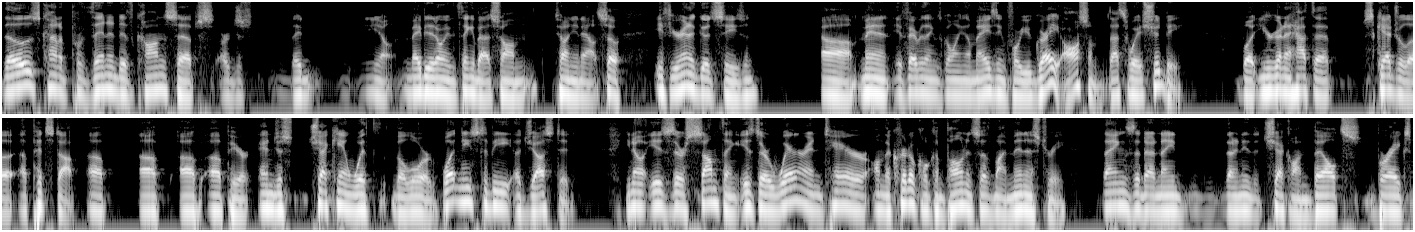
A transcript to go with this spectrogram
those kind of preventative concepts are just they you know, maybe they don't even think about it. So I'm telling you now. So if you're in a good season, uh, man, if everything's going amazing for you, great, awesome. That's the way it should be. But you're going to have to schedule a, a pit stop up, up, up, up here and just check in with the Lord. What needs to be adjusted? You know, is there something? Is there wear and tear on the critical components of my ministry? Things that I need that I need to check on: belts, brakes,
